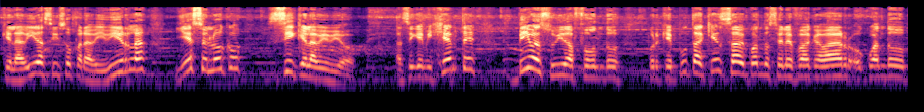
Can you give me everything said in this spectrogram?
que la vida se hizo para vivirla y ese loco sí que la vivió. Así que mi gente, vivan su vida a fondo, porque puta, quién sabe cuándo se les va a acabar o cuándo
